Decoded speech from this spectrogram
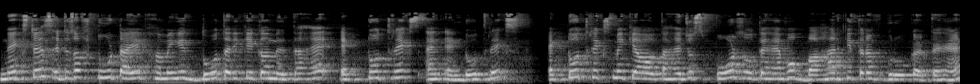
Next is it is of two type हमें ये दो तरीके का मिलता है एक्टोथ्रिक्स एंड एंडोथ्रिक्स एक्टोथ्रिक्स में क्या होता है जो स्पोर्स होते हैं वो बाहर की तरफ़ ग्रो करते हैं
